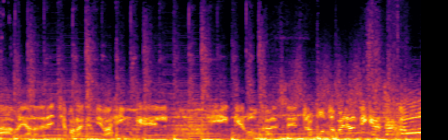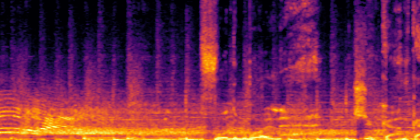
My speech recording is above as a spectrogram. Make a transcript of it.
abre a la derecha por la que lleva Hinkel. Hinkel busca el centro, punto penalti que sacó. Футбольная чеканка.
